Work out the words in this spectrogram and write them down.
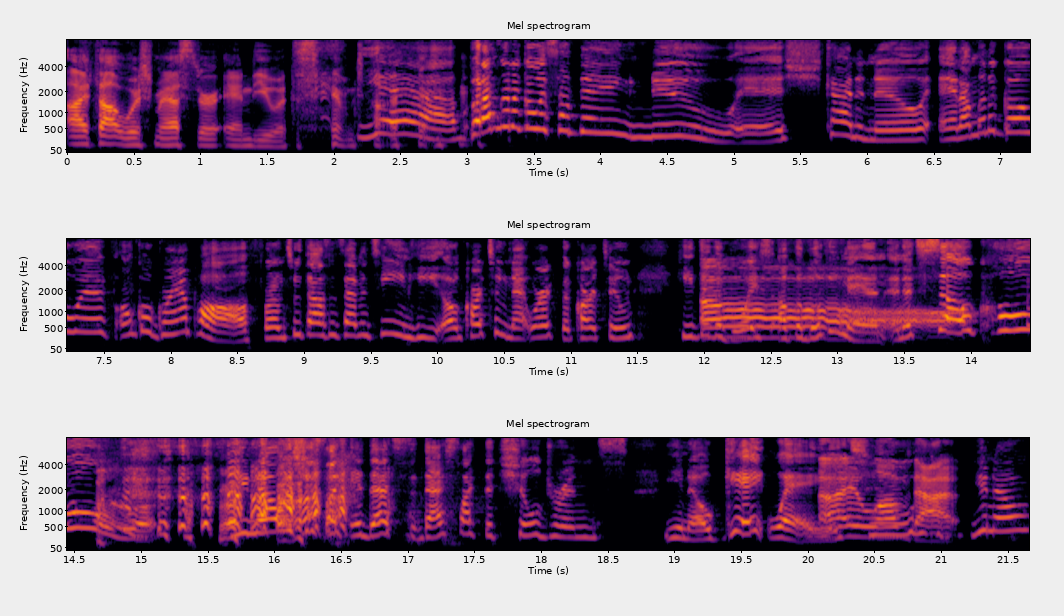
I thought Wishmaster and you at the same time. yeah, but I'm gonna go with something new-ish, kind of new, and I'm gonna go with Uncle Grandpa from 2017. He on Cartoon Network, the cartoon. He did the voice of the Boogeyman, and it's so cool. you know, it's just like that's that's like the children's you know gateway. I love that. You know,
